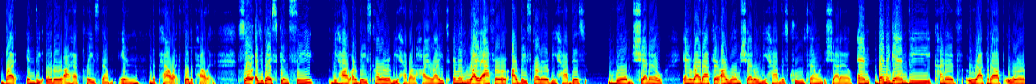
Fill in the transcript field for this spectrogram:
but in the order I have placed them in, the palette, for the palette. So as you guys can see, we have our base color, we have our highlight, and then right after our base color, we have this warm shadow and right after our warm shadow we have this cool toned shadow. And then again we kind of wrap it up or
